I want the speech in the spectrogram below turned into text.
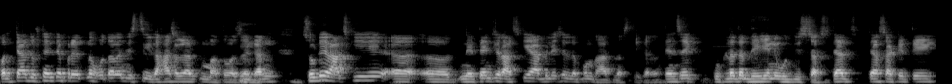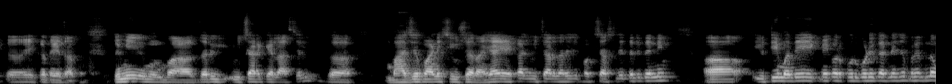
पण त्या दृष्टीने ते प्रयत्न होताना दिसतील. का हा सगळ्यात महत्त्वाचा आहे. कारण शेवटी राजकीय नेत्यांची राजकीय अभिलेषण लपून राहत नसते. कारण त्यांचं एक कुठलं तर ध्येय आणि उद्दिष्ट असतं. त्या त्यासाठी ते एकत्र येतात. तुम्ही जर विचार केला असेल भाजप आणि शिवसेना ह्या एकाच विचारधारेचे पक्ष असले तरी त्यांनी युतीमध्ये एकमेकावर कुरघोडी करण्याचे प्रयत्न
